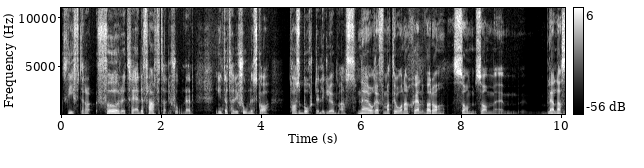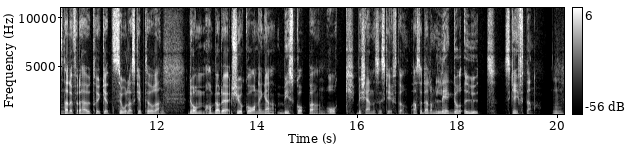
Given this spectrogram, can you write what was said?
skriften har företräde framför traditionen. Inte att traditionen ska tas bort eller glömmas. Nej, och reformatorerna själva då, som, som eh, blir lastade för det här uttrycket sola scriptura. Mm. De har både kyrkoordningar, biskopar Mm. och bekännelseskrifter. Alltså där de lägger ut skriften. Mm.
